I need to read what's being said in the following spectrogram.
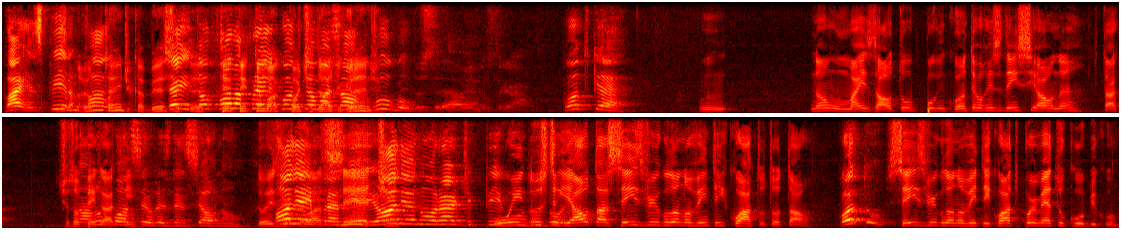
Vai, respira, eu, fala. Eu não tenho de cabeça. Tem, então fala para ele quanto que é mais alto, grande. Google. Industrial. Quanto que é? não, o mais alto, por enquanto, é o residencial, né? Tá, deixa eu só não, pegar aqui. Não pode ser o residencial, não. 2, olha aí para mim, olha no horário de pico. O industrial tá 6,94 o total. Quanto? 6,94 por metro cúbico.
